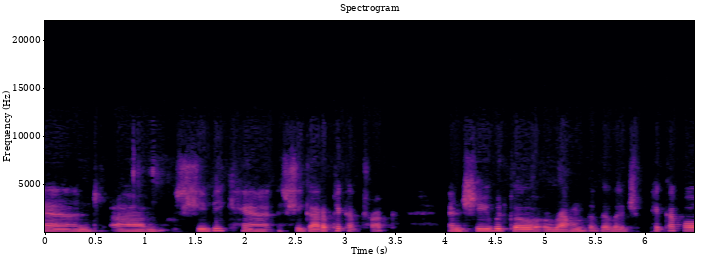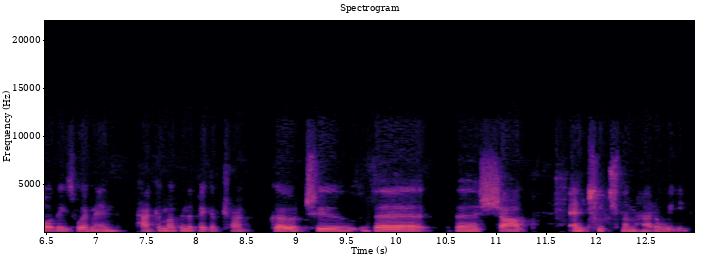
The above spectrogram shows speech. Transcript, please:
And um, she began. She got a pickup truck, and she would go around the village, pick up all these women, pack them up in the pickup truck, go to the the shop, and teach them how to weave.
